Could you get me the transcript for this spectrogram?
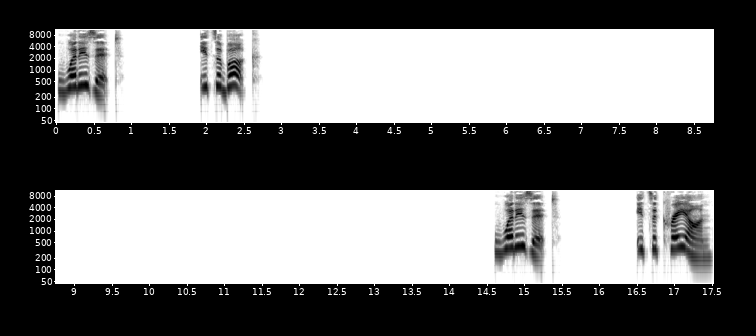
What is it? It's a book. What is it? It's a crayon.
